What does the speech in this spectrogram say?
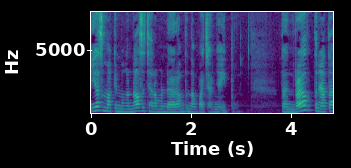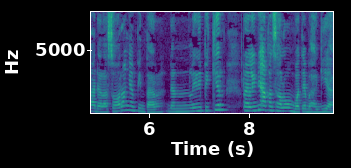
Ia semakin mengenal secara mendalam tentang pacarnya itu. Dan Ryle ternyata adalah seorang yang pintar dan Lily pikir Ryle ini akan selalu membuatnya bahagia.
